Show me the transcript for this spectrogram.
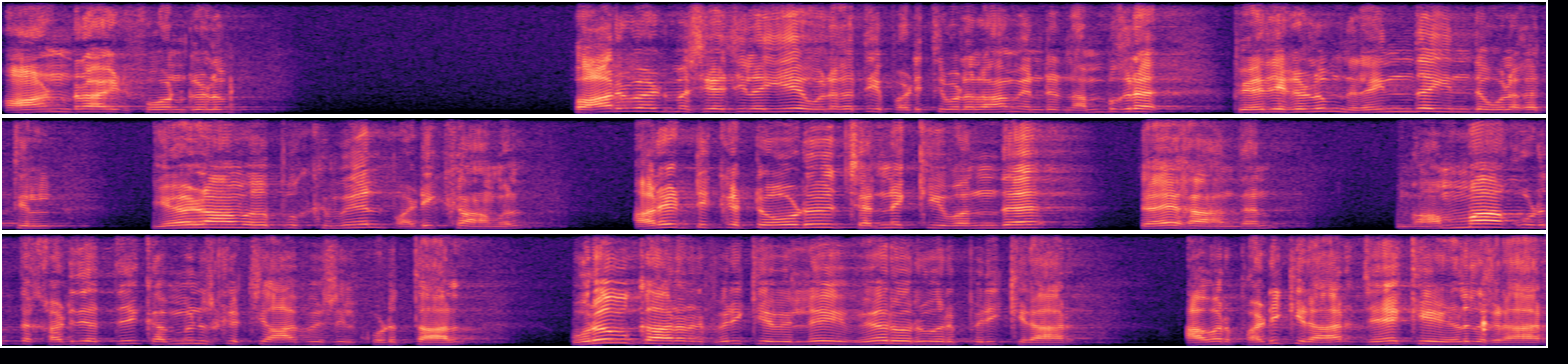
ஆண்ட்ராய்டு ஃபோன்களும் ஃபார்வேர்டு மெசேஜிலேயே உலகத்தை படித்து விடலாம் என்று நம்புகிற பேதைகளும் நிறைந்த இந்த உலகத்தில் ஏழாம் வகுப்புக்கு மேல் படிக்காமல் அரை டிக்கெட்டோடு சென்னைக்கு வந்த ஜெயகாந்தன் உங்கள் அம்மா கொடுத்த கடிதத்தை கம்யூனிஸ்ட் கட்சி ஆஃபீஸில் கொடுத்தால் உறவுக்காரர் பிரிக்கவில்லை வேறொருவர் பிரிக்கிறார். அவர் படிக்கிறார் ஜேகே எழுதுகிறார்.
